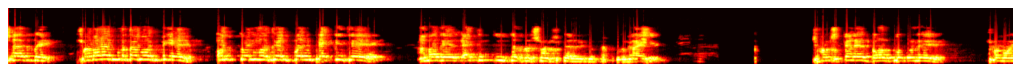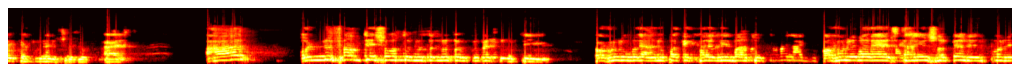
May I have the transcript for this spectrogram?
সাথে সবার মতামত দিয়ে ঐক্যমতের পরিপ্রেক্ষিতে আমাদের একত্রিশ দফা সংস্কারের কথা সংস্কারের গল্প বলে সময় সুযোগ আর অন্য সব যে সমস্ত নতুন নতুন কথা শুনছি, কখনো বলে আনুপাতিক হারে নির্বাচন, কখনো বলে স্থানীয় সরকারের পরে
